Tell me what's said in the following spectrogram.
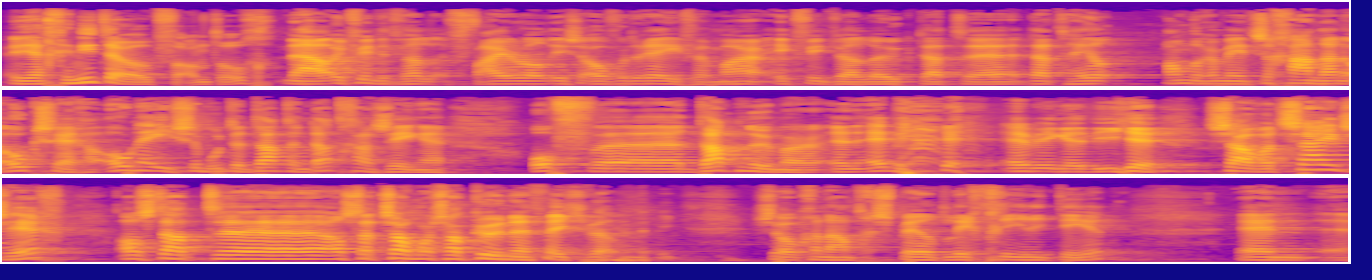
En jij geniet daar ook van, toch? Nou, ik vind het wel, viral is overdreven, maar ik vind het wel leuk dat, eh, dat heel andere mensen gaan dan ook zeggen, oh nee, ze moeten dat en dat gaan zingen. Of eh, dat nummer. En Eb- Ebbingen, die eh, zou wat zijn zeg, als dat, als dat zomaar zou kunnen, weet je wel. Zogenaamd gespeeld, licht geïrriteerd. En eh,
